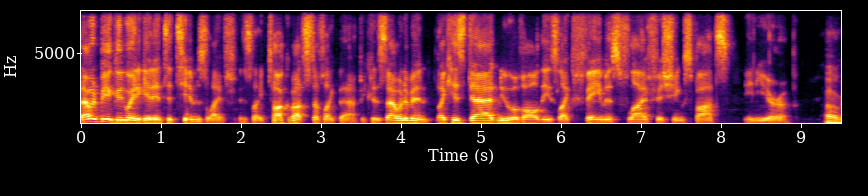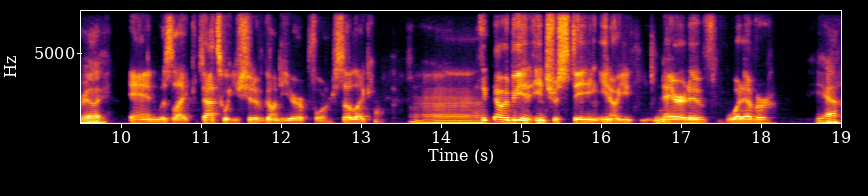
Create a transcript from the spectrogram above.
That would be a good way to get into Tim's life. Is like talk about stuff like that because that would have been like his dad knew of all these like famous fly fishing spots in Europe Oh, really? and was like, "That's what you should have gone to Europe for." So like, I Uh, think that would be an interesting, you know, you- narrative, whatever. yeah.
